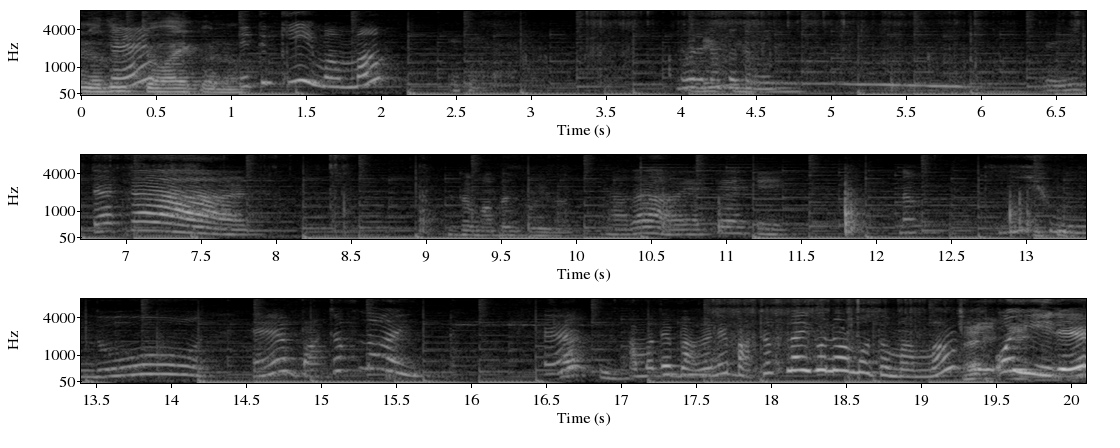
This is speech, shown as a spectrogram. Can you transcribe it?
নতুন হ্যাঁ? টয় কোনো এটা কি মাম্মা ধরে থাকো তুমি এইটা কার এটা মাথায় পড়ে না দাদা একে একে না কি সুন্দর। হ্যাঁ বাটারফ্লাই হ্যাঁ আমাদের বাগানে বাটারফ্লাই গুলোর মতো মাম্মা। ওই রে।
